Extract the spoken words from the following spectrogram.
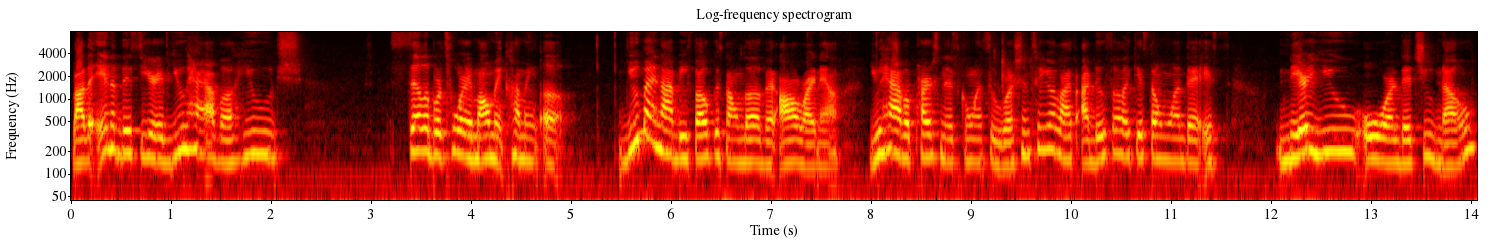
By the end of this year, if you have a huge celebratory moment coming up, you may not be focused on love at all right now. You have a person that's going to rush into your life. I do feel like it's someone that is near you or that you know.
